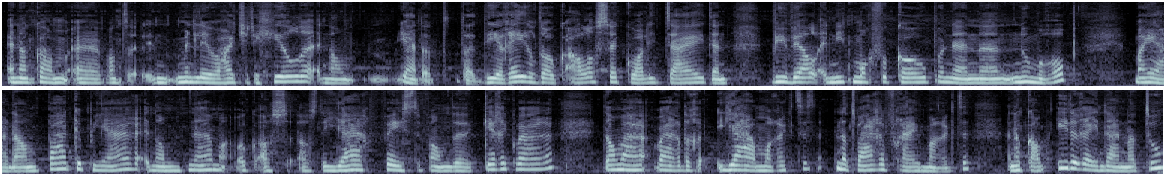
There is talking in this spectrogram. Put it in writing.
En dan kwam, uh, want in de middeleeuwen had je de gilde... en dan, ja, dat, dat, die regelde ook alles, hè, kwaliteit... en wie wel en niet mocht verkopen en uh, noem maar op. Maar ja, dan een paar keer per jaar... en dan met name ook als, als de jaarfeesten van de kerk waren... dan waren, er jaarmarkten en dat waren vrijmarkten. En dan kwam iedereen daar naartoe...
